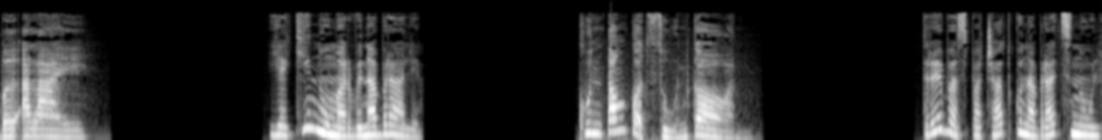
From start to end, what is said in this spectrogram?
เบอร์อะไร Які нумар вы набралі? คุณต้องกดศูนย์ก่อน Трэба спачатку набраць нуль.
